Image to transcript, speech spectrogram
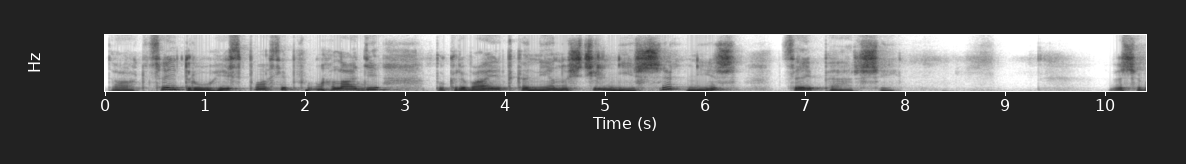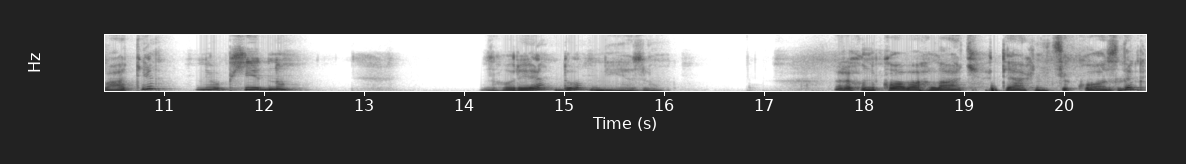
Так, цей другий спосіб гладі покриває тканину щільніше, ніж цей перший. Вишивати необхідно згори до низу. Рахункова гладь техніці козлик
